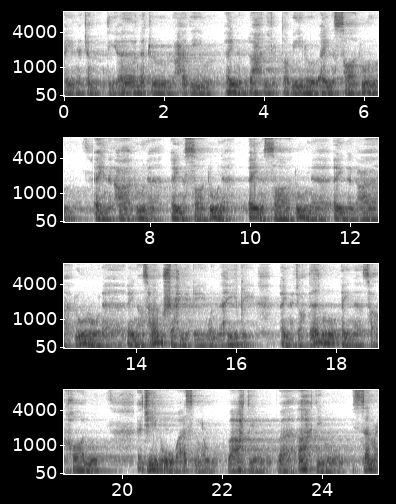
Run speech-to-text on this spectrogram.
أين جنديانة الحديم؟ أين الدحرج الطويل أين الصادون؟ أين العادون؟ أين الصادون؟ أين الصادون؟ أين العادون؟ أين أصحاب الشحيق والنهيق أين جردان؟ أين سرخان؟ أجيبوا وأسمعوا وأحضروا وأهدموا بالسمع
